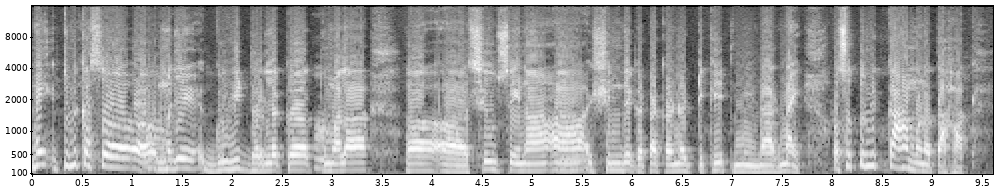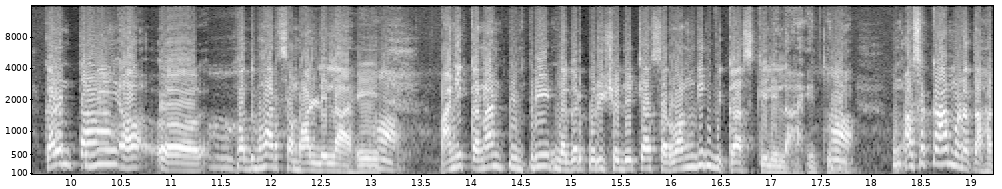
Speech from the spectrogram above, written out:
नाही तुम्ही कसं म्हणजे गृहित धरलं का तुम्हाला शिवसेना शिंदे गटाकडनं तिकीट मिळणार नाही? असं तुम्ही का म्हणत आहात? कारण तुम्ही पदभार सांभाळलेला आहे. आणि कनान पिंपरी नगर परिषदेचा सर्वांगीण विकास केलेला आहे तुम्ही. मग असं का म्हणत आहात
